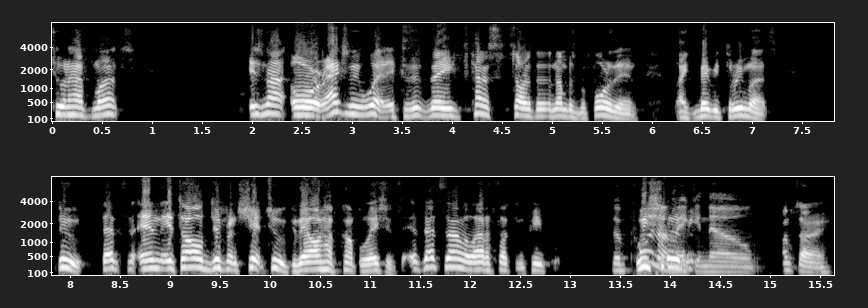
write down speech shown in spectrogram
two and a half months, is not, or actually what? Because they kind of started the numbers before then, like maybe three months. Dude, that's and it's all different shit too, because they all have compilations. That's not a lot of fucking people. The point I'm making, be, though. I'm sorry.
